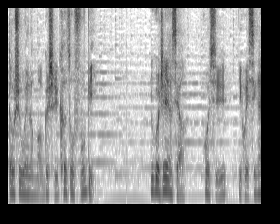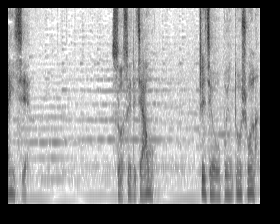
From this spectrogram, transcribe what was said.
都是为了某个时刻做伏笔。如果这样想，或许你会心安一些。琐碎的家务，这就不用多说了。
